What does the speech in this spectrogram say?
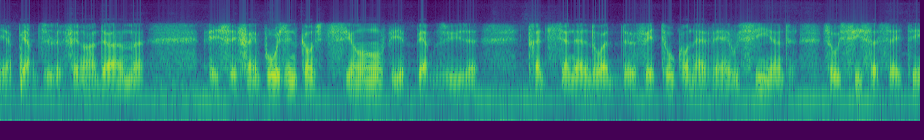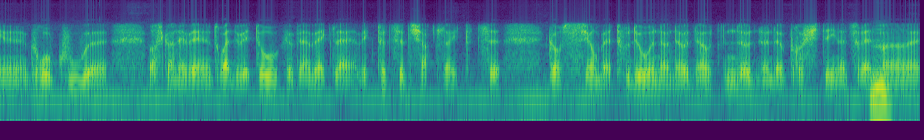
Il a perdu le référendum, il s'est fait imposer une constitution, puis il a perdu traditionnel droit de veto qu'on avait aussi. Hein. Ça aussi, ça, ça a été un gros coup euh, lorsqu'on avait un droit de veto avec, la, avec toute cette charte-là et toute cette constitution. Ben, Trudeau en a, profité naturellement. Mm. Euh,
